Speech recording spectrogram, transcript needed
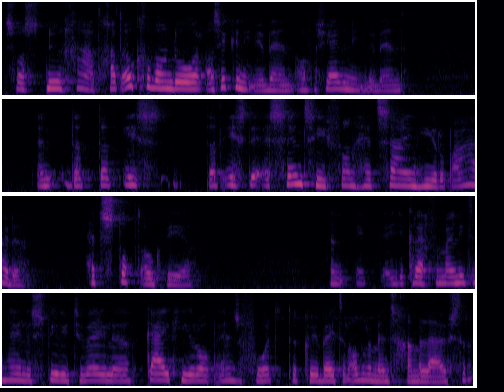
zoals het nu gaat, gaat ook gewoon door als ik er niet meer ben of als jij er niet meer bent. En dat, dat, is, dat is de essentie van het zijn hier op aarde. Het stopt ook weer. En ik, je krijgt van mij niet een hele spirituele kijk hierop enzovoort. Dan kun je beter andere mensen gaan beluisteren.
